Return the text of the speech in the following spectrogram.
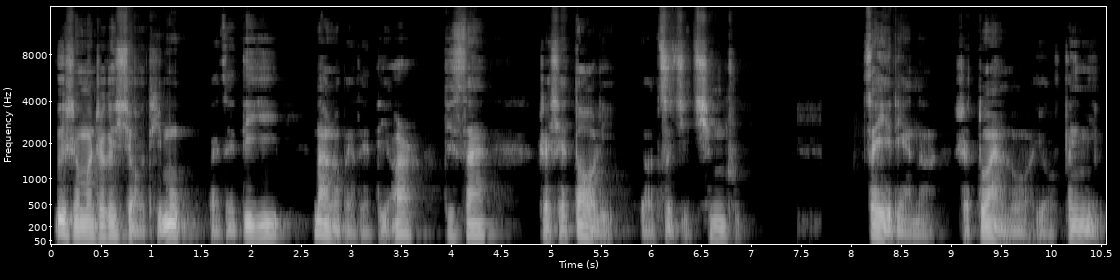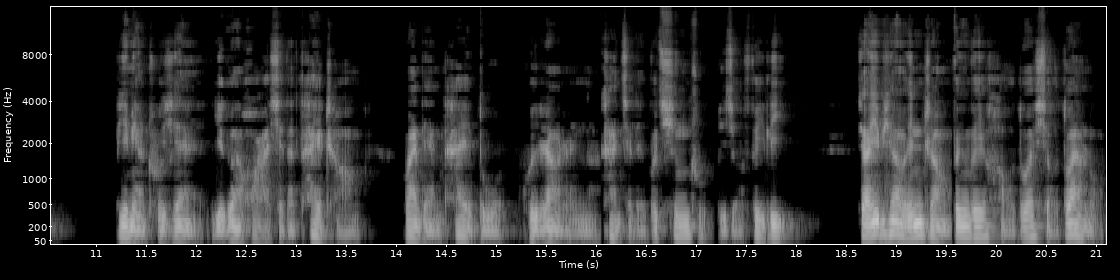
为什么这个小题目摆在第一，那个摆在第二、第三？这些道理要自己清楚。再一点呢？是段落要分明，避免出现一段话写的太长，观点太多，会让人呢看起来不清楚，比较费力。将一篇文章分为好多小段落，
